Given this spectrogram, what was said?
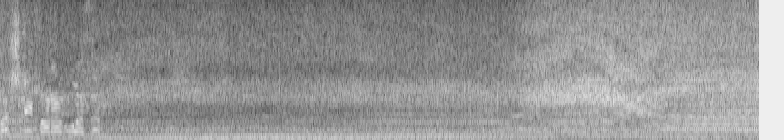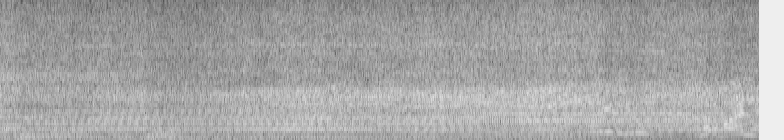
Пошли паровозом. Нормально.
